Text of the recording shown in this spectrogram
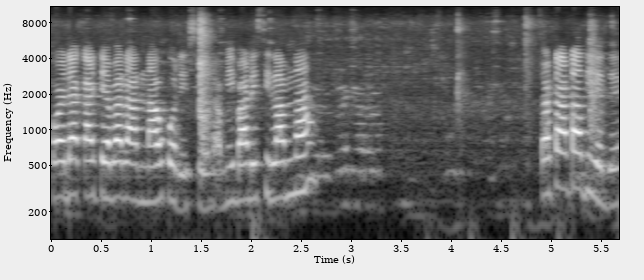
কয়টা কাটে আবার রান্নাও করেছে। আমি বাড়ি ছিলাম না। টাটা দিয়ে দে।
